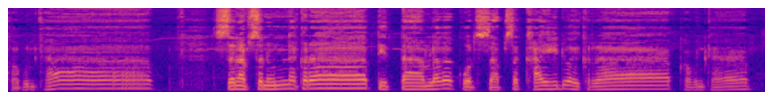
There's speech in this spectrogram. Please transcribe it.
ขอบคุณครับ สนับสนุนนะครับ ติดตามแล้วก็กด subscribe ให้ด้วยครับ ขอบคุณครับ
